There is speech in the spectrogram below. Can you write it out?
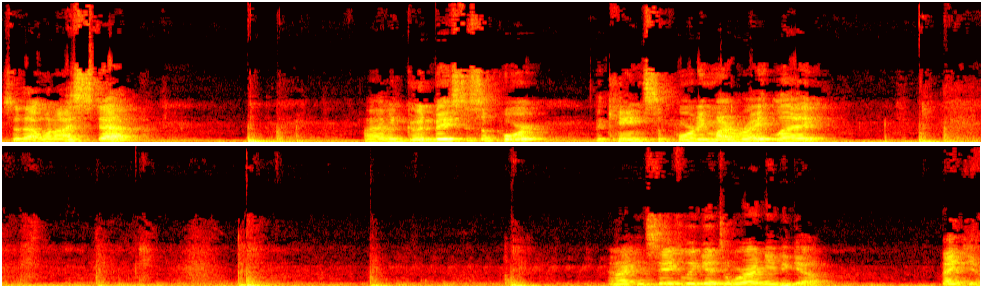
so that when I step, I have a good base to support. The cane supporting my right leg. And I can safely get to where I need to go. Thank you.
